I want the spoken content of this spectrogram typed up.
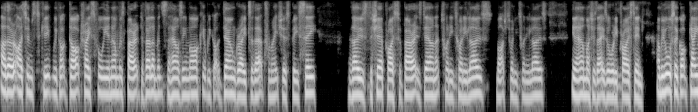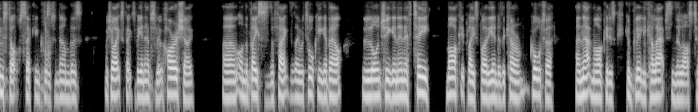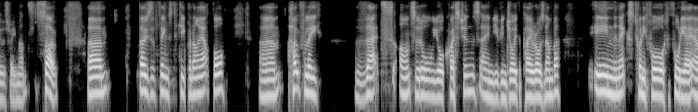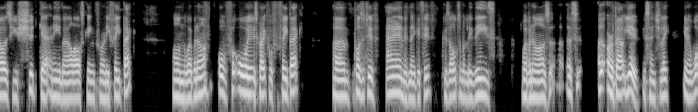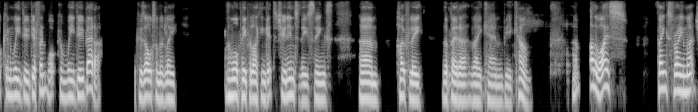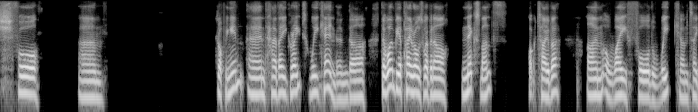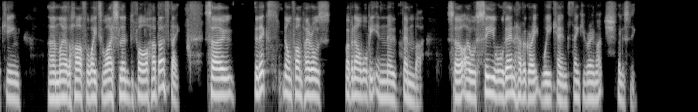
Other items to keep, we've got Darktrace full year numbers, Barratt Developments, the housing market. We got a downgrade to that from HSBC. Those, the share price for Barratt is down at 2020 lows, March 2020 lows. You know, how much of that is already priced in? And we've also got GameStop second quarter numbers, which I expect to be an absolute horror show um, on the basis of the fact that they were talking about launching an NFT marketplace by the end of the current quarter, and that market has completely collapsed in the last two or three months. So um, those are the things to keep an eye out for. Um, hopefully that's answered all your questions and you've enjoyed the payrolls number. In the next 24 to 48 hours, you should get an email asking for any feedback on the webinar. Always grateful for feedback, um, positive and negative, because ultimately these webinars are, about you, essentially. You know, what can we do different? What can we do better? Because ultimately, the more people I can get to tune into these things, um, hopefully, the better they can become. Um, otherwise, thanks very much for um, dropping in and have a great weekend. And uh, there won't be a payrolls webinar next month, October. I'm away for the week. I'm taking uh, my other half away to Iceland for her birthday. So the next non-farm payrolls webinar will be in November. So I will see you all then. Have a great weekend. Thank you very much for listening.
